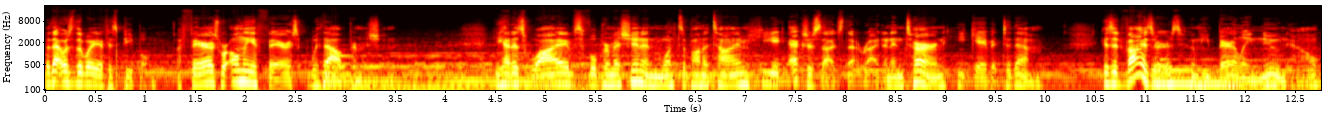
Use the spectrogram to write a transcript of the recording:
but that was the way of his people. Affairs were only affairs without permission. He had his wives' full permission, and once upon a time he exercised that right, and in turn he gave it to them. His advisers, whom he barely knew now,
